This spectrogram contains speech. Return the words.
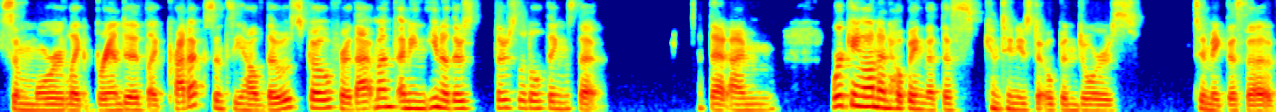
some more like branded like products and see how those go for that month. I mean, you know, there's there's little things that that I'm working on and hoping that this continues to open doors to make this a,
